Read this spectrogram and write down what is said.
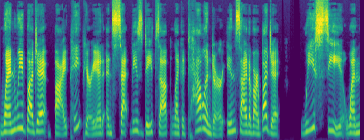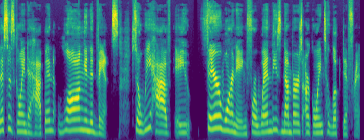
When we budget by pay period and set these dates up like a calendar inside of our budget, we see when this is going to happen long in advance. So we have a fair warning for when these numbers are going to look different,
